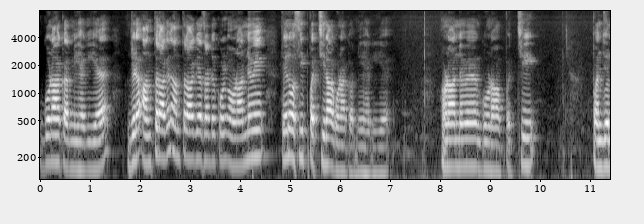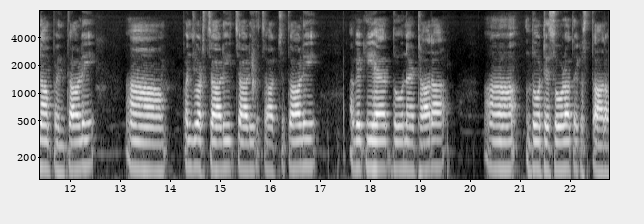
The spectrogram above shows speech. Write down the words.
ਗੁਣਾ ਕਰਨੀ ਹੈਗੀ ਹੈ। ਜਿਹੜਾ ਅੰਤਰ ਆ ਗਿਆ ਨਾ, ਅੰਤਰ ਆ ਗਿਆ ਸਾਡੇ ਕੋਲ 99 ਤੇ ਇਹਨੂੰ ਅਸੀਂ 25 ਨਾਲ ਗੁਣਾ ਕਰਨੀ ਹੈਗੀ ਹੈ। 99 ਗੁਣਾ 25 ਪੰਜੂ ਨਾਮ 45 ਅ, ਪੰਜੂ ਅੱਠ 40 40 ਤੇ ਚਾਰ 44 ਅੱਗੇ ਕੀ ਹੈ? 2 ਨਾਲ 18 ਅ, ਦੋ ਅਠੇ 16 ਤੇ ਇੱਕ 17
